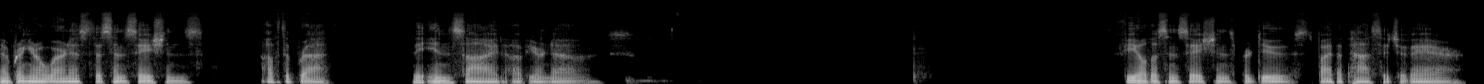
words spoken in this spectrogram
Now bring your awareness to the sensations of the breath, the inside of your nose. Feel the sensations produced by the passage of air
